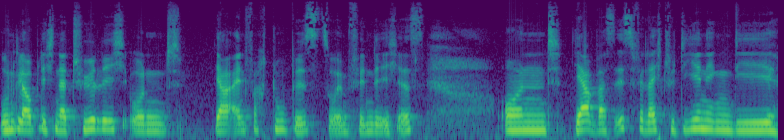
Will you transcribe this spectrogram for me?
unglaublich natürlich und ja, einfach du bist, so empfinde ich es. Und ja, was ist vielleicht für diejenigen, die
